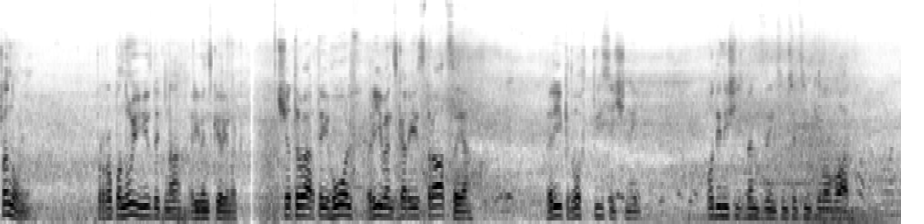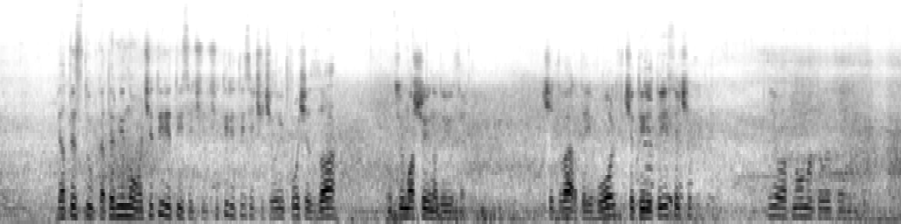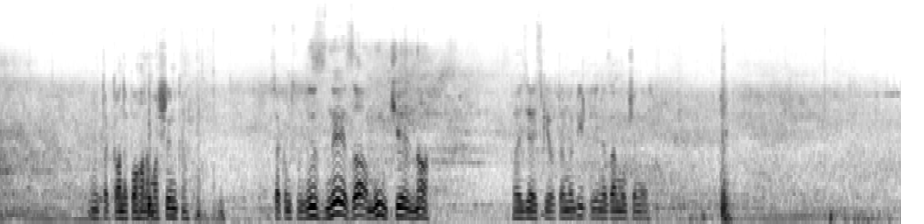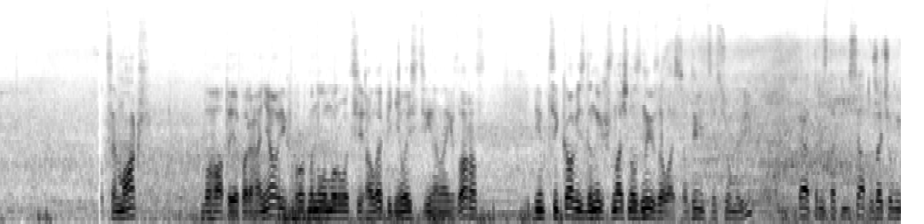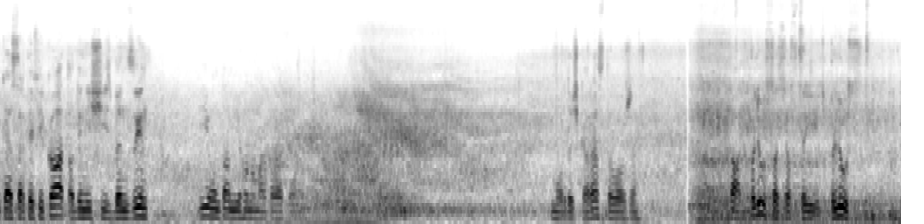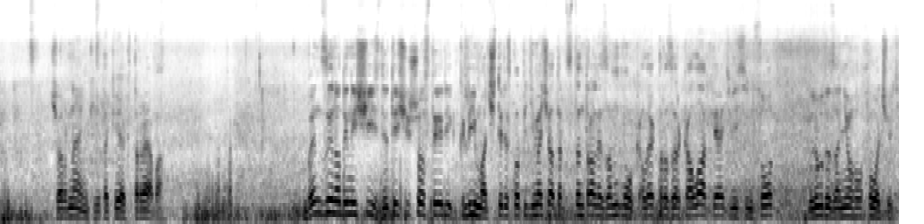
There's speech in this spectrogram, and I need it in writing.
шановні, пропоную їздити на рівенський ринок. Четвертий гольф, рівенська реєстрація. Рік 2000 1,6 бензин, 77 кВт. П'ятиступка, терміново 4 тисячі. 4 тисячі чоловік хоче за цю машину, дивіться. Четвертий гольф, 4 тисячі. І от номер телефону. Ось така непогана машинка. Всякому случае, не замучена. Хазяйський автомобіль і не замучений. Це Макс. Багато я переганяв їх в минулому році, але піднялись ціни на них зараз. І цікавість до них значно знизилася. Дивіться, сьомий рік. 5350, уже чоловіка сертифікат, 1,6 бензин. І вон там його номер телефону. Мордочка рестова вже. Так, плюс ось стоїть, плюс. Чорненький, такий як треба. Бензин 1,6, 2006 рік, клімат, 4 склопідіймача, центральний замок, електрозеркала 5800. Люди за нього хочуть.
